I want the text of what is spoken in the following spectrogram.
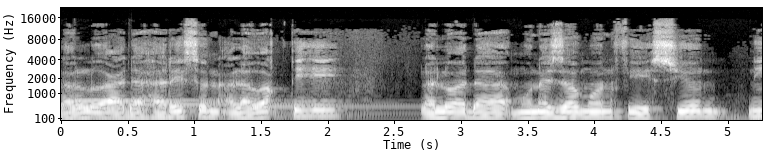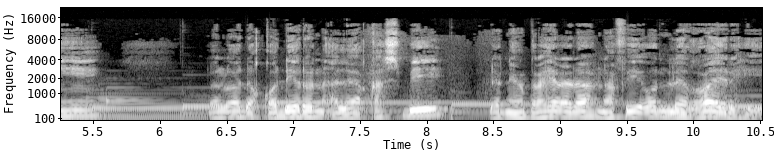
Lalu ada harisun ala waktihi lalu ada munazamun fi syunihi. Lalu ada qadirun ala kasbi dan yang terakhir adalah nafiun li ghairihi.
